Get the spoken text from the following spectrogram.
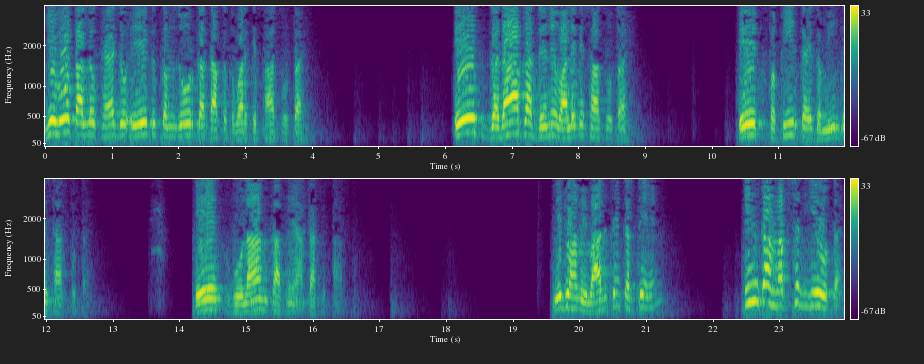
یہ وہ تعلق ہے جو ایک کمزور کا طاقتور کے ساتھ ہوتا ہے، ایک گدا کا دینے والے کے ساتھ ہوتا ہے۔ ایک فقیر کا ایک امیر کے ساتھ ہوتا ہے۔ ایک غلام کا اپنے آقا کے ساتھ ہوتا ہے۔ یہ جو ہم عبادتیں کرتے ہیں، ان کا مقصد یہ ہوتا ہے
